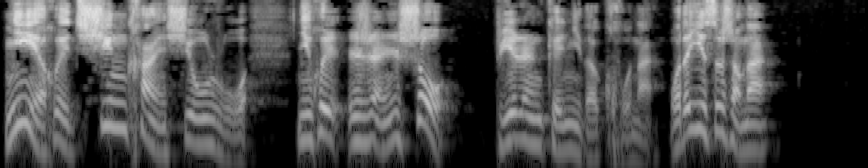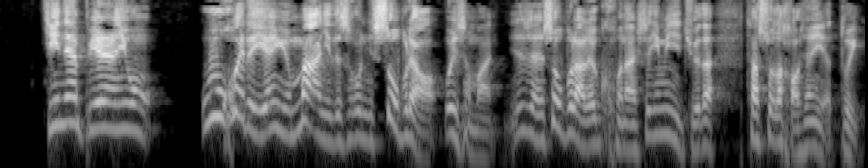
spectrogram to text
你也会轻看羞辱，你会忍受别人给你的苦难。我的意思是什么呢？今天别人用污秽的言语骂你的时候，你受不了，为什么？你忍受不了这个苦难，是因为你觉得他说的好像也对。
